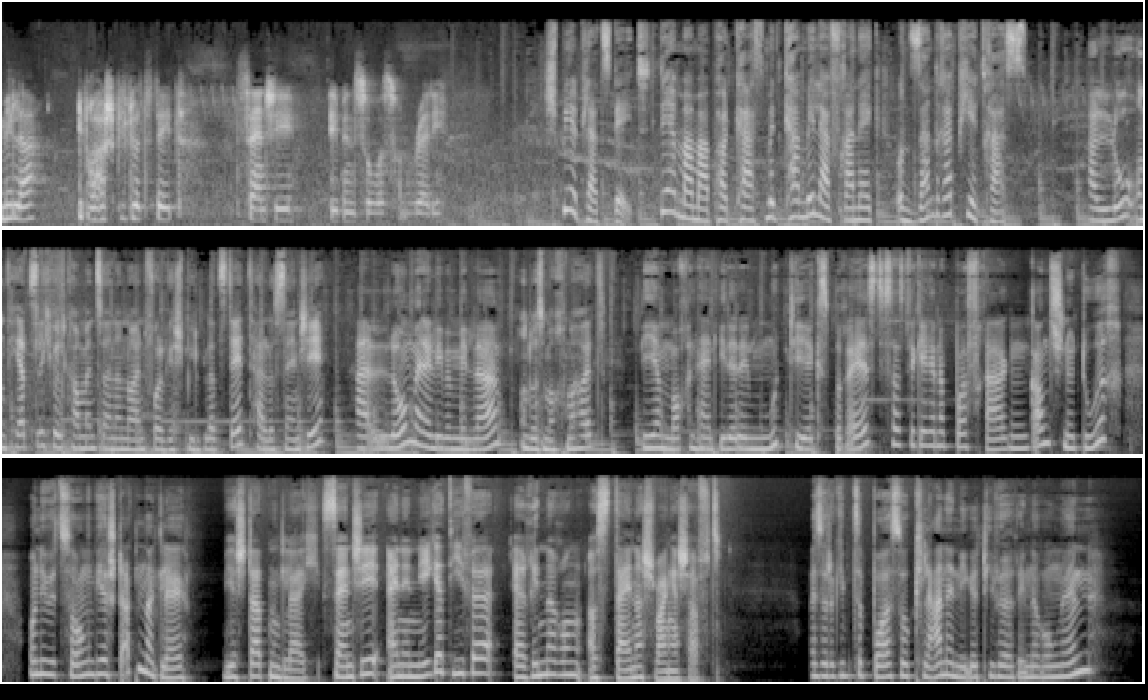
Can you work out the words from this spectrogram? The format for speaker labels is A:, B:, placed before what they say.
A: Miller, ich brauche ein Spielplatzdate.
B: Sanji, ich bin sowas von ready.
C: Spielplatzdate, der Mama-Podcast mit Camilla Franek und Sandra Pietras.
B: Hallo und herzlich willkommen zu einer neuen Folge Spielplatzdate. Hallo Sanji.
D: Hallo meine liebe Miller.
B: Und was machen wir heute?
D: Wir machen heute wieder den Mutti-Express. Das heißt, wir gehen ein paar Fragen ganz schnell durch. Und ich würde sagen, wir starten mal gleich.
B: Wir starten gleich. Sanji, eine negative Erinnerung aus deiner Schwangerschaft.
D: Also da gibt es ein paar so kleine negative Erinnerungen,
